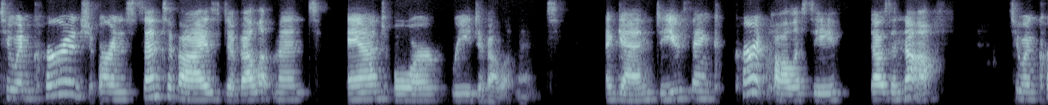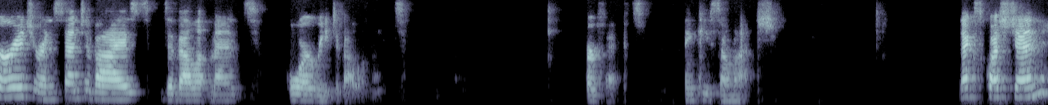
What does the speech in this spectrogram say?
to encourage or incentivize development and or redevelopment? Again, do you think current policy does enough to encourage or incentivize development or redevelopment? Perfect. Thank you so much. Next question.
